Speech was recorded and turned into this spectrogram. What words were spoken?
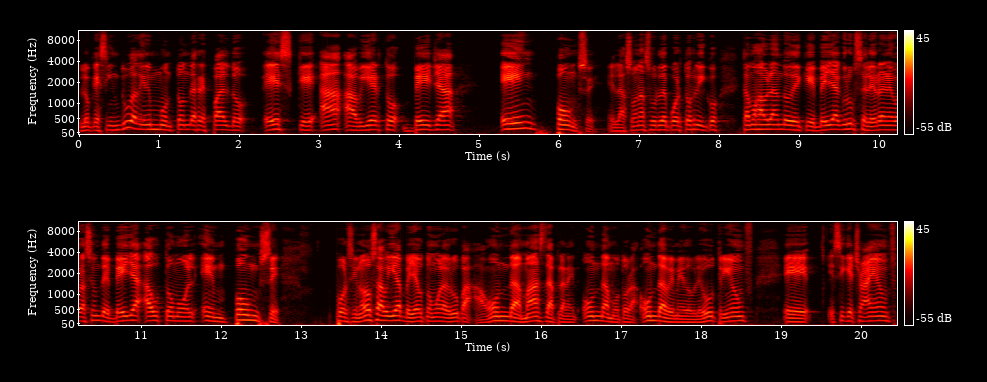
Lo que sin duda tiene un montón de respaldo es que ha abierto Bella en Ponce, en la zona sur de Puerto Rico. Estamos hablando de que Bella Group celebra la inauguración de Bella Automall en Ponce. Por si no lo sabías, Bella Automall agrupa a Honda, Mazda, Planet Honda, Motora Honda, BMW, Triumph, eh, sí que Triumph,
